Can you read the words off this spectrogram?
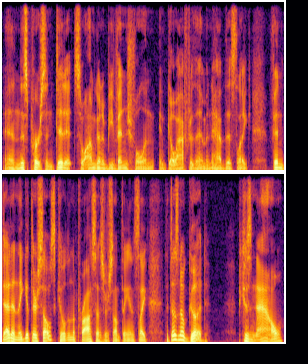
and this person did it so i'm going to be vengeful and, and go after them and have this like vendetta and they get themselves killed in the process or something and it's like that does no good because now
